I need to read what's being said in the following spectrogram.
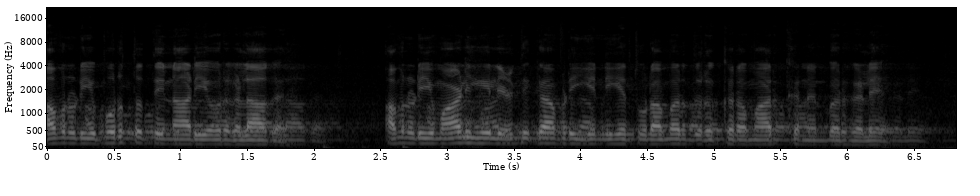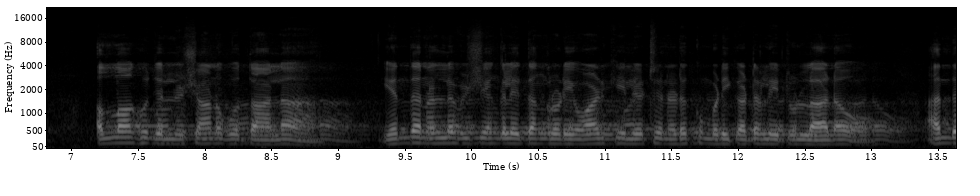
அவனுடைய பொருத்தத்தை நாடியவர்களாக அவனுடைய மாளிகையில் எத்திக்காப்படி எண்ணியத்தோடு அமர்ந்திருக்கிற மார்க்க நண்பர்களே அல்லாஹு ஜல்லுஷானு தாலா எந்த நல்ல விஷயங்களை தங்களுடைய வாழ்க்கையில் ஏற்று நடக்கும்படி கட்டளையிட்டுள்ளானோ அந்த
